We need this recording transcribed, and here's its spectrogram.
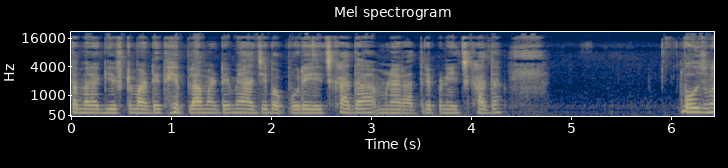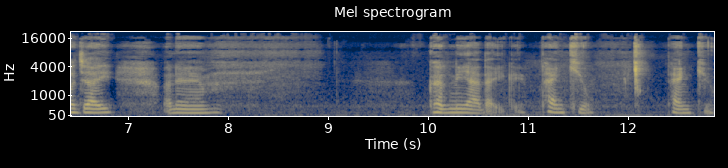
તમારા ગિફ્ટ માટે, થેપલા માટે મેં આજે બપોરે એ જ ખાધા, હમણાં રાત્રે પણ એ જ ખાધા. બહુ જ મજા આવી અને ઘરની યાદ આવી ગઈ. થેન્ક યુ થેન્ક યુ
